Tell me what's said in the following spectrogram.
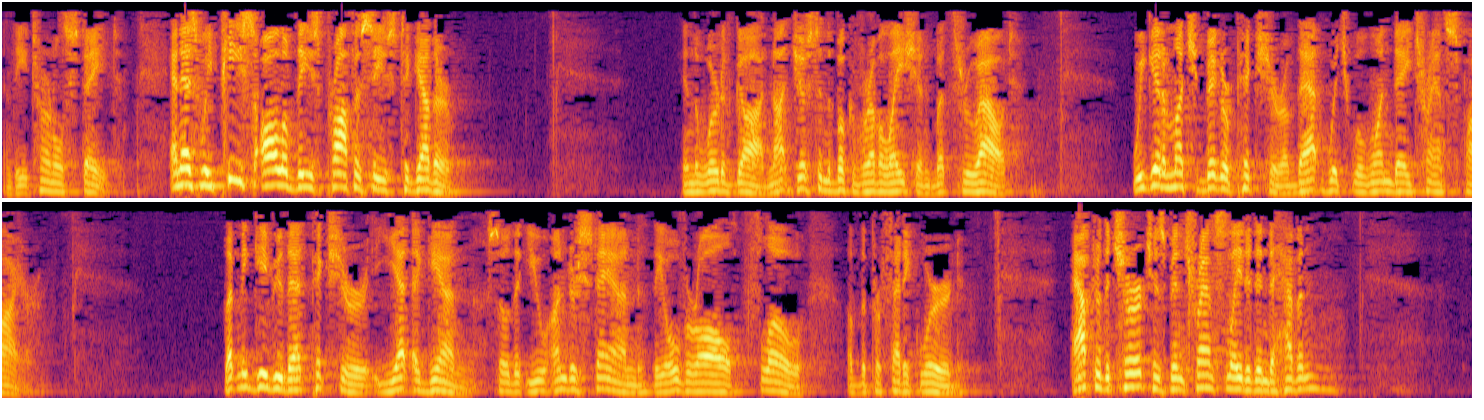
and the eternal state. And as we piece all of these prophecies together in the Word of God, not just in the book of Revelation, but throughout, we get a much bigger picture of that which will one day transpire. Let me give you that picture yet again so that you understand the overall flow of the prophetic word. After the church has been translated into heaven,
